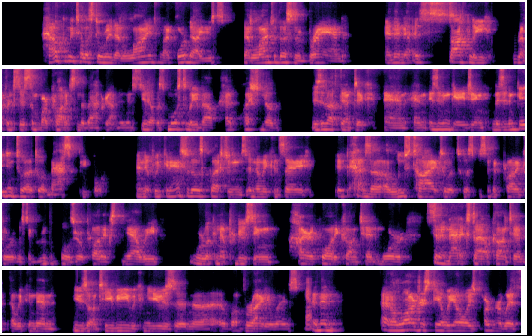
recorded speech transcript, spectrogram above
how can we tell a story that aligns with our core values, that aligns with us as a brand, and then softly references some of our products in the background. And it's, you know, it's mostly about that question of is it authentic and, and is it engaging? And is it engaging to a, to a mass of people? And if we can answer those questions and then we can say it has a, a loose tie to a, to a specific product or at least a group of Zero products, yeah, we, we're looking at producing higher quality content, more cinematic style content that we can then use on TV. We can use in a, a variety of ways. Yep. And then at a larger scale, we always partner with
